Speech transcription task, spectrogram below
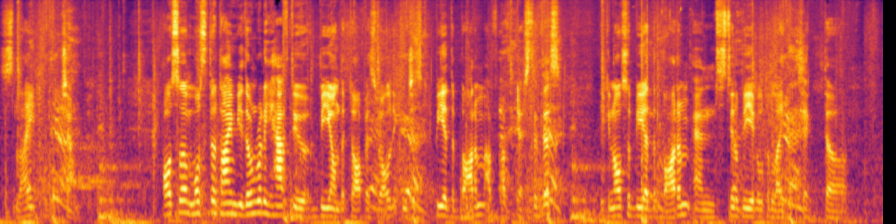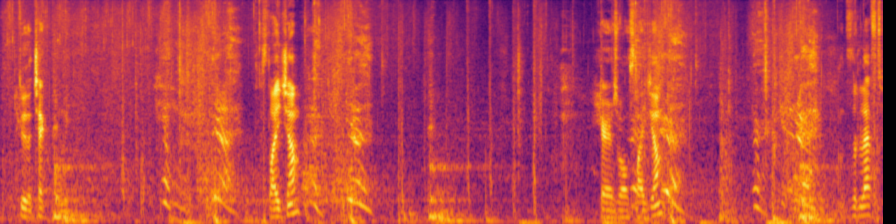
slide, jump. Also, most of the time, you don't really have to be on the top as well. You can just be at the bottom. I've, I've tested this. You can also be at the bottom and still be able to like check the do the checkpoint. Slide jump. Here as well, slide jump. To the left.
